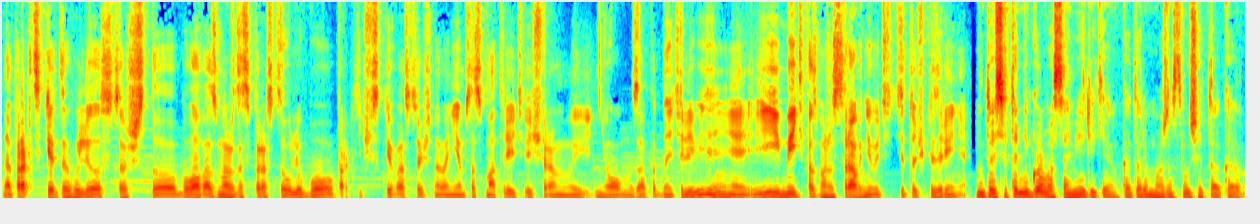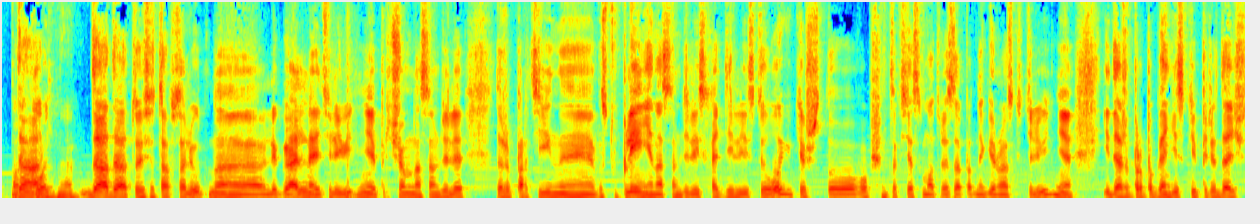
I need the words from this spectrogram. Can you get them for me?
На практике это вылилось в то, что была возможность просто у любого практически восточного немца смотреть вечером и днем западное телевидение и иметь возможность сравнивать эти точки зрения. Ну, то есть это не голос Америки, который можно слушать только подпольно. Да, да, да, то есть это абсолютно легальное телевидение, причем, на самом деле, даже партийные выступления, на самом деле, исходили из той логики, что, в общем-то, все смотрят западное германское телевидение, и даже пропагандистские передачи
